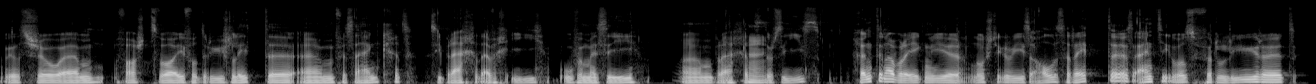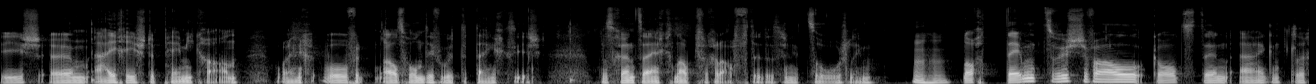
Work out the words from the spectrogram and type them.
weil es schon ähm, fast zwei von drei Schlitten ähm, versenken. Sie brechen einfach ein auf einem See, ähm, brechen Okay. durchs Eis. Könnten aber irgendwie lustigerweise alles retten. Das Einzige, was sie verlieren, ist ähm, eine Kiste Pemmikan, wo, eigentlich, wo für, als Hundefutter gedacht war. Das könnte sie eigentlich knapp verkraften, das ist nicht so schlimm. Mhm. Nach dem Zwischenfall geht es dann eigentlich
